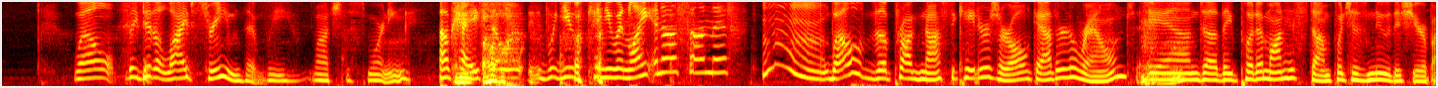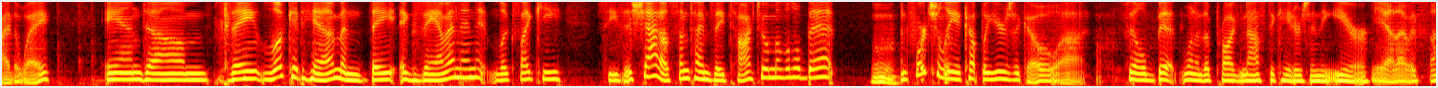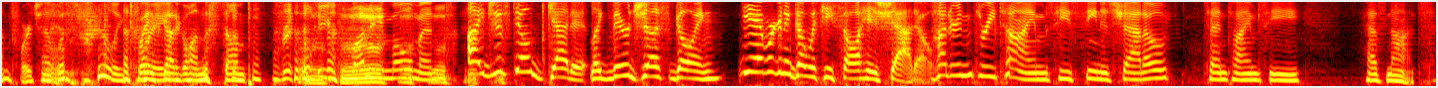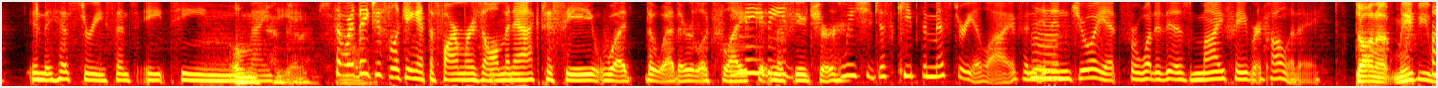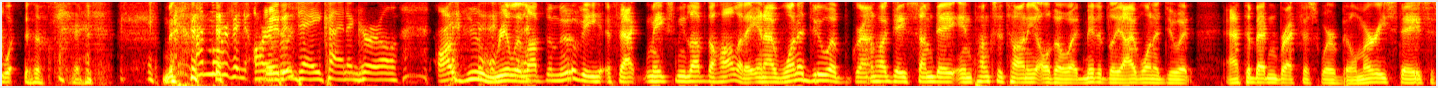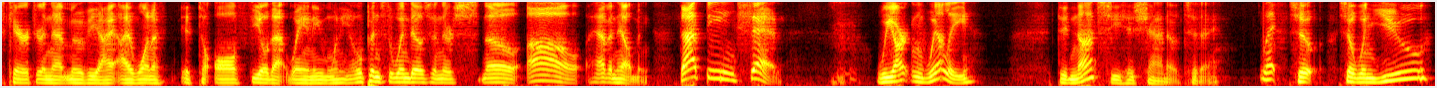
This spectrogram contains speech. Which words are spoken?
Well, they did a live stream that we watched this morning. Okay, Oh. so would you can you enlighten us on this? Well, the prognosticators are all gathered around, and uh, they put him on his stump, which is new this year, by the way. And um, they look at him and they examine, and it looks like he sees his shadow. Sometimes they talk to him a little bit. Unfortunately, a couple years ago, uh, Phil bit one of the prognosticators in the ear. Yeah, that was unfortunate. That was really That's why he's got to go on the stump. really mm-hmm. funny moment. I just don't get it. Like they're just going, yeah, we're going to go with he saw his shadow. 103 times he's seen his shadow, 10 times he has not in the history since Only 1898. So are they just looking at the farmer's almanac to see what the weather looks like in the future? we should just keep the mystery alive and, and hmm. enjoy it for what it is my favorite holiday. Donna, maybe what. Okay. I'm more of an Arbor is- Day kind of girl. I do really love the movie. If that makes me love the holiday, and I want to do a Groundhog Day someday in Punxsutawney. Although, admittedly, I want to do it at the bed and breakfast where Bill Murray stays. His character in that movie. I, I want it to all feel that way. And he, when he opens the windows and there's snow, oh heaven help me. That being said, Wiarton Willie did not see his shadow today. What? So, so when you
